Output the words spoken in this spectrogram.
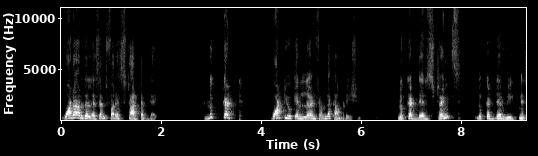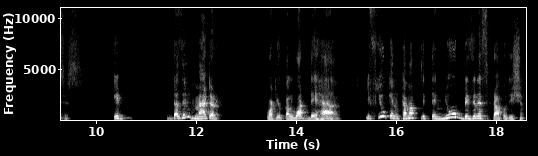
what are the lessons for a startup guy? Look at what you can learn from the competition. Look at their strengths, look at their weaknesses. It doesn't matter what you call what they have. If you can come up with a new business proposition,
